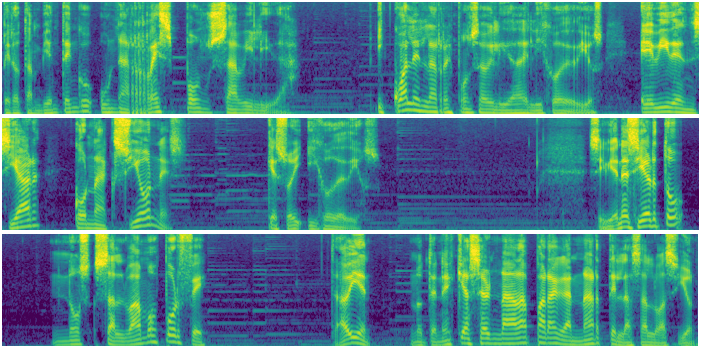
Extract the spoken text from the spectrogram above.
pero también tengo una responsabilidad. ¿Y cuál es la responsabilidad del Hijo de Dios? Evidenciar con acciones que soy hijo de Dios. Si bien es cierto, nos salvamos por fe. Está bien, no tenés que hacer nada para ganarte la salvación.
